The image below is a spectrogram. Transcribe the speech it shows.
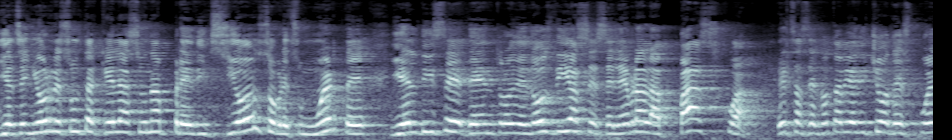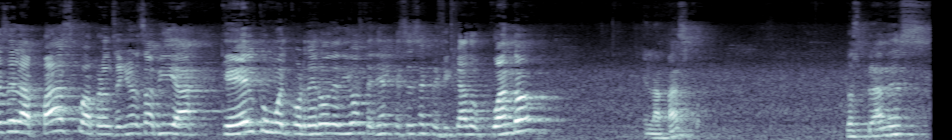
y el Señor resulta que Él hace una predicción sobre su muerte y Él dice, dentro de dos días se celebra la Pascua. El sacerdote había dicho después de la Pascua, pero el Señor sabía que Él como el Cordero de Dios tenía que ser sacrificado. ¿Cuándo? En la Pascua. Los planes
